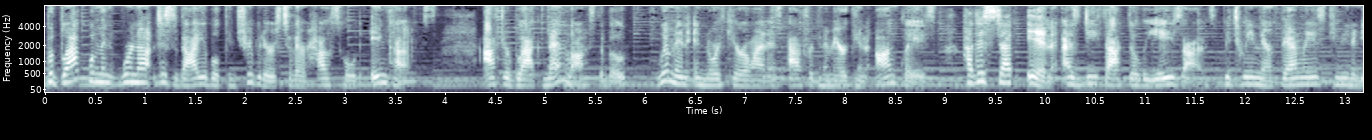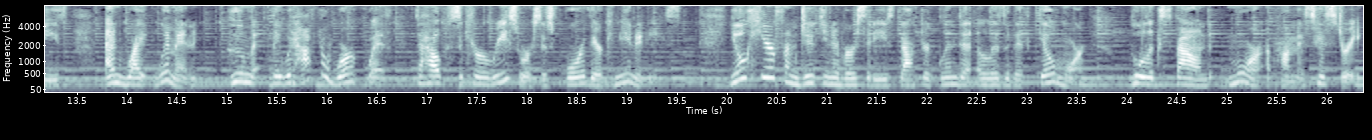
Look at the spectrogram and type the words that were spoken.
But Black women were not just valuable contributors to their household incomes. After Black men lost the vote, women in North Carolina's African American enclaves had to step in as de facto liaisons between their families, communities, and white women whom they would have to work with to help secure resources for their communities. You'll hear from Duke University's Dr. Glenda Elizabeth Gilmore, who will expound more upon this history.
